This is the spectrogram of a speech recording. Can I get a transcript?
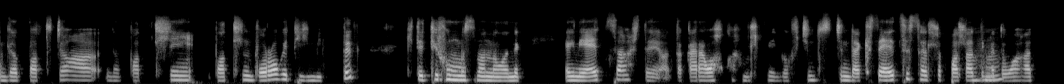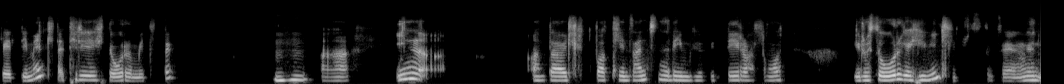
ингээд бодож байгаа нэг бодлын бодол нь буруу гэдгийг мэддэг. Гэтэ тэр хүмүүс маань нөгөө нэг яг нэг айдсан штэ одоо гараа واخх юм бол ингээд өвчин тусчин да гэсэн айдсаас солив болоод ингээд угаагаад байд юм байна л та. Тэр ихтэй өөрөө мэддэг. Аа энэ одоо ойлголт бодлын занч нарын юм гэдэг дээр болонгууд ерөөсөө өөрийгөө хэвэн л гэж үздэг зэ ингээд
